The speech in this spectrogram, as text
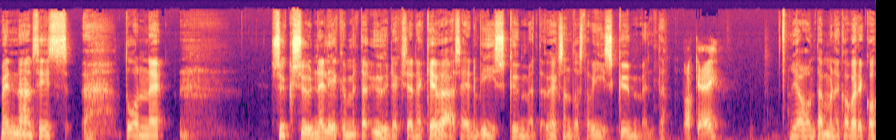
mennään siis äh, tuonne syksyyn 49 ja kevääseen 50, 1950. Okei. Okay. Ja on tämmöinen kaveri kuin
